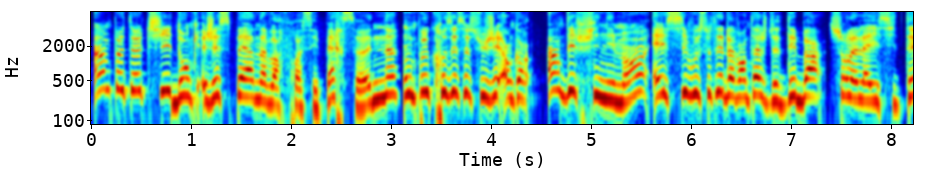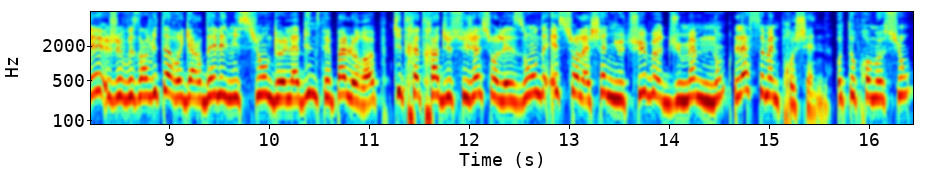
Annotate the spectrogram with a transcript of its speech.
un peu touchy, donc j'espère n'avoir froissé personne. On peut creuser ce sujet encore indéfiniment, et si vous souhaitez davantage de débats sur la laïcité, je vous invite à regarder l'émission de L'habit ne fait pas l'Europe, qui traitera du sujet sur les ondes et sur la chaîne YouTube du même nom la semaine prochaine. Autopromotion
